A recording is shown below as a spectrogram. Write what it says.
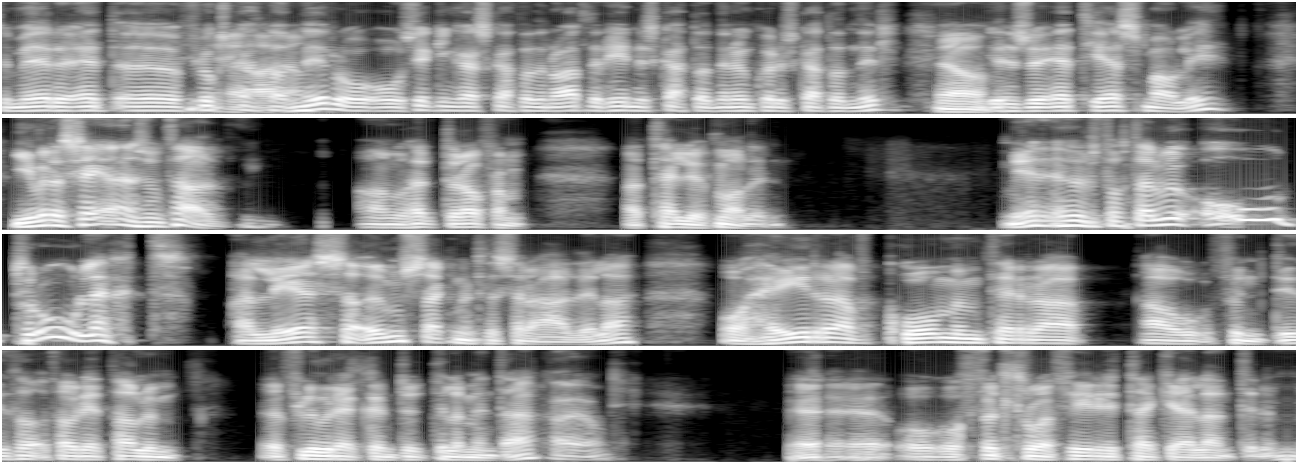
sem eru uh, flugskattarnir og, og siglingarskattarnir og allir hinni skattarnir, umhverju skattarnir í þessu ETS-máli. ég verð að segja þess um það að hann heldur áfram að telja upp málin. Mér hefur þótt alveg ótrúlegt að lesa umsagnir þessara aðila og heyra af komum þeirra á fundi, þá, þá er ég að tala um flugreikendur til að mynda Já, já. uh, og, og fulltrúa fyrirtækja í landinu.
